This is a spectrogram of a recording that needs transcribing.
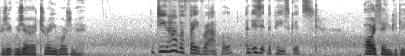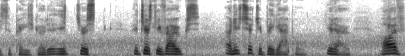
because it was her tree, wasn't it? Do you have a favourite apple? And is it the Peasgoods? I think it is the. It it just it just evokes, and it's such a big apple. You know, I've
